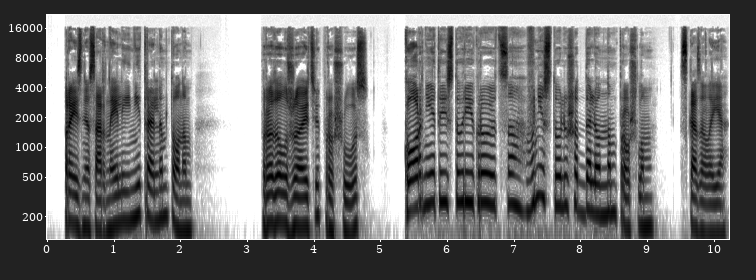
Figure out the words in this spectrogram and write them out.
— произнес Арнелий нейтральным тоном — «Продолжайте, прошу вас». «Корни этой истории кроются в не столь уж отдаленном прошлом», — сказала я.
